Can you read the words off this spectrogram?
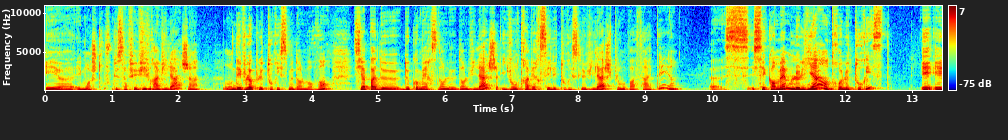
Et, moi, je trouve que ça fait vivre un village. Hein. On développe le tourisme dans le Morvan. S'il n'y a pas de, commerce dans le, dans le village, ils vont traverser les touristes le village, puis on ne va pas s'arrêter. Hein. C'est quand même le lien entre le touriste et,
